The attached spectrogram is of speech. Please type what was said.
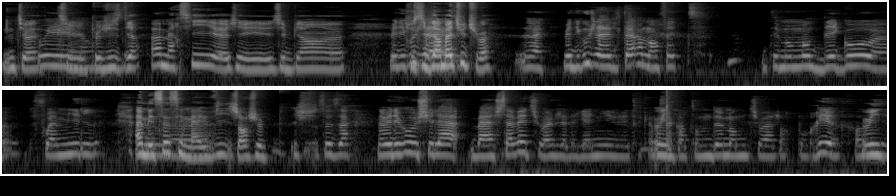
Tu vois, Oui, tu non. peux juste dire ah merci, euh, j'ai j'ai bien, euh, Mais du je coup, suis bien battue, tu vois. Ouais. Mais du coup, j'alterne en fait des moments d'ego euh, fois 1000 Ah mais ça c'est Euh, ma vie, genre je, je- C'est ça. Non mais du coup je suis là, bah je savais tu vois que j'allais gagner des trucs comme Oui. ça quand on me demande tu vois genre pour rire. quand Oui.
